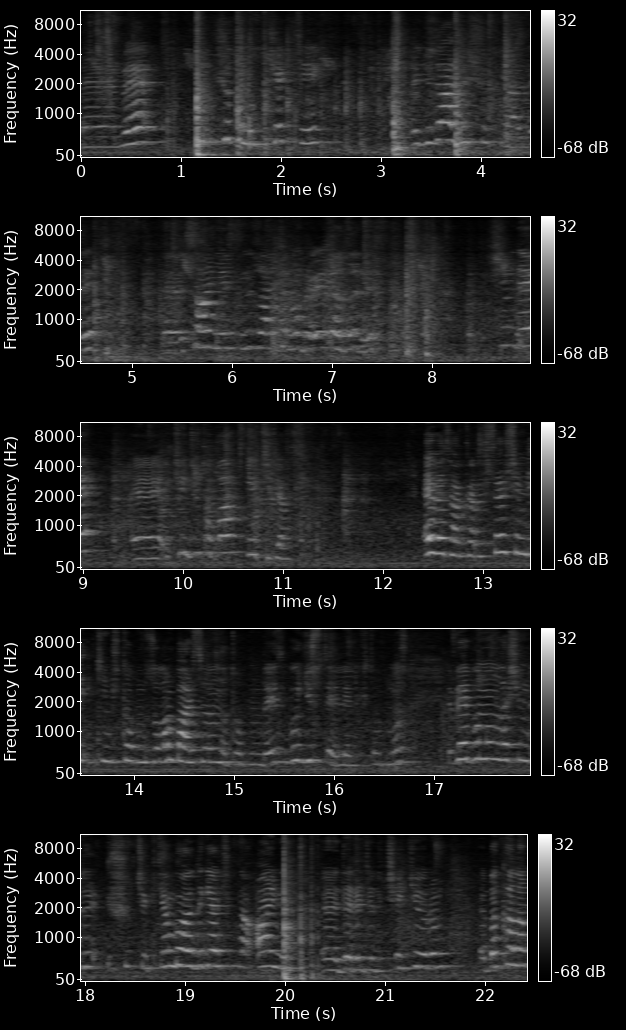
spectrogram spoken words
E, ve şutumuzu çektik. Ve güzel bir şut geldi. Ee, saniyesini zaten oraya yazarız. Şimdi e, ikinci topa geçeceğiz. Evet arkadaşlar şimdi ikinci topumuz olan Barcelona topundayız. Bu 100 TL'lik topumuz. Ve bununla şimdi şut çekeceğim. Bu arada gerçekten aynı e, derecede çekiyorum. E, bakalım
